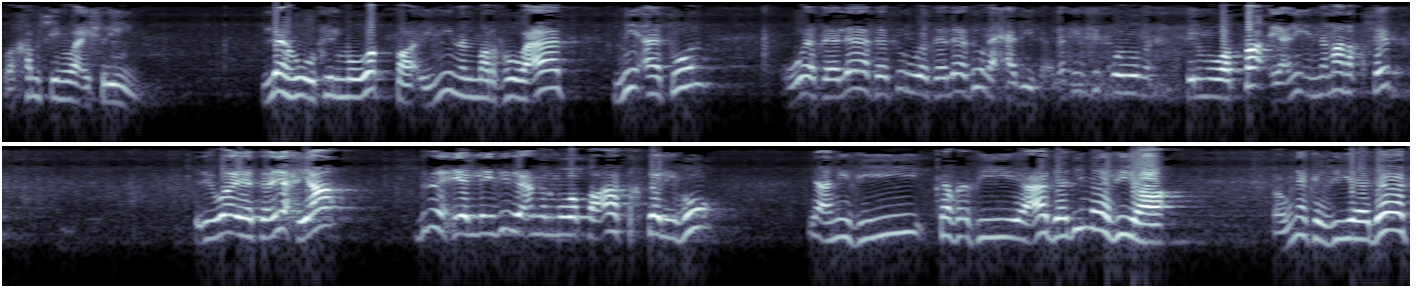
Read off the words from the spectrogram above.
وخمس وعشرين. له في الموطأ من المرفوعات مئة وثلاثة وثلاثون حديثا. لكن في الموطأ يعني إنما نقصد رواية يحيى بن يحيى الليثي لأن الموطئات تختلف يعني في في عدد ما فيها. فهناك زيادات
